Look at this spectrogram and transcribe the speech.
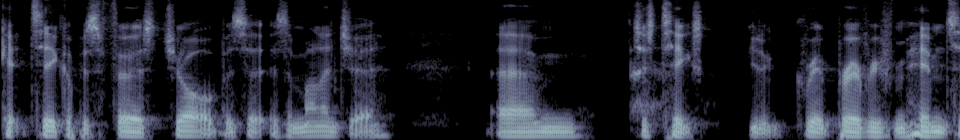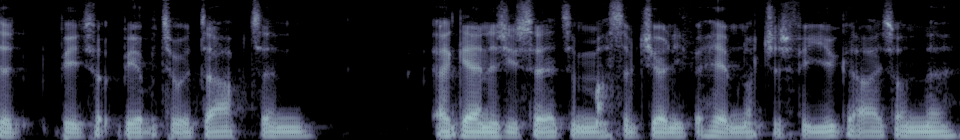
get, take up his first job as a as a manager, um, just takes you know, great bravery from him to be to be able to adapt. And again, as you said, it's a massive journey for him, not just for you guys on the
